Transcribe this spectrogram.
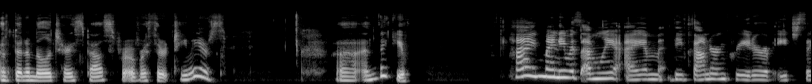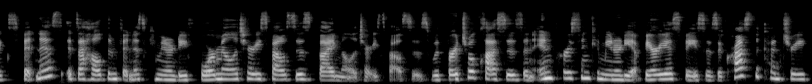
I've been a military spouse for over 13 years. Uh, and thank you. Hi, my name is Emily. I am the founder and creator of H6 Fitness. It's a health and fitness community for military spouses by military spouses with virtual classes and in person community at various bases across the country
